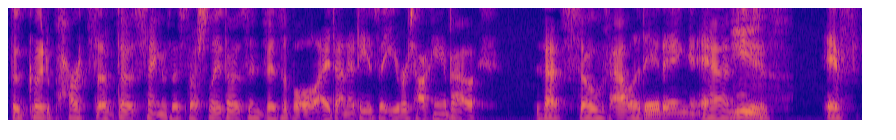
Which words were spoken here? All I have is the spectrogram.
the good parts of those things, especially those invisible identities that you were talking about, that's so validating. And if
